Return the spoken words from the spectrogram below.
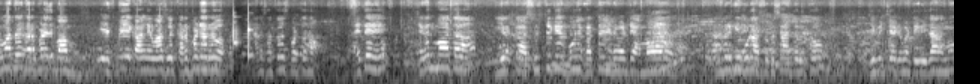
మాత్రం కనపడేది మా ఎస్బీఐ కాలనీ వాసులకు కనపడారు అని సంతోషపడుతున్నాం. అయితే జగన్మాత ఈ యొక్క సృష్టికే మూలకర్త అయినటువంటి అమ్మవారు అందరికీ కూడా సుఖశాంతులతో జీవించేటువంటి విధానము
